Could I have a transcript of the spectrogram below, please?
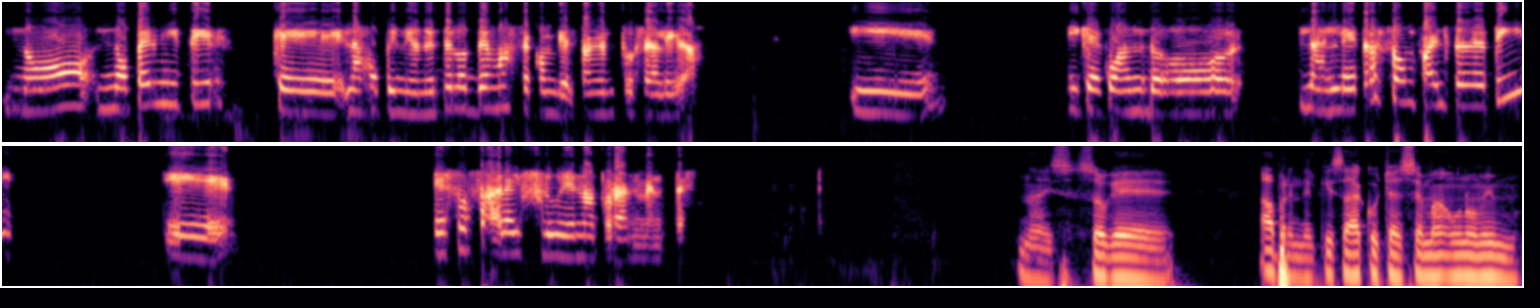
no, no permitir que las opiniones de los demás se conviertan en tu realidad. Y, y que cuando las letras son parte de ti, eh, eso sale y fluye naturalmente. Nice. Eso que aprender quizás a escucharse más uno mismo.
